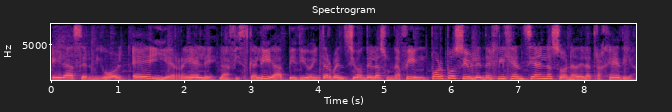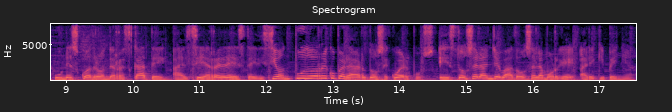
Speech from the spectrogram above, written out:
era Cermigold EIRL. La fiscalía pidió intervención de la SUNAFIL por posible negligencia en la zona de la tragedia. Un escuadrón de rescate, al cierre de esta edición, pudo recuperar 12 cuerpos. Estos serán llevados a la morgue arequipeña.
